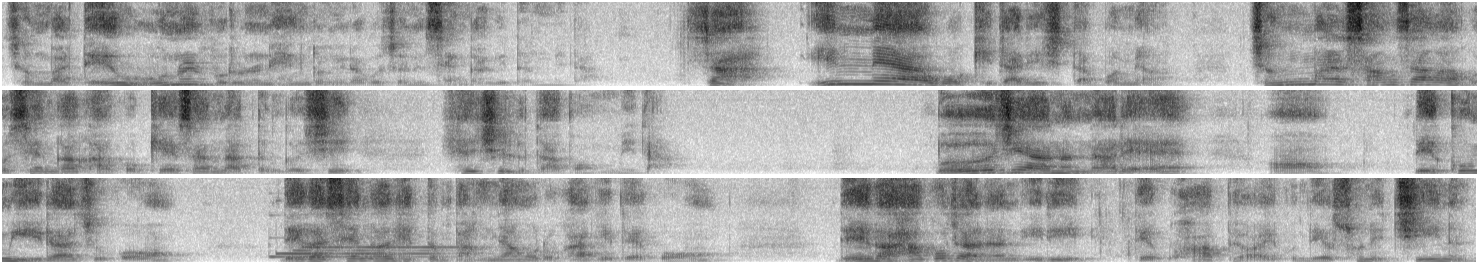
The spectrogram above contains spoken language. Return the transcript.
정말 대운을 부르는 행동이라고 저는 생각이 듭니다. 자, 인내하고 기다리시다 보면 정말 상상하고 생각하고 계산 났던 것이 현실로 다가옵니다. 머지않은 날에 어, 내 꿈이 이루어지고 내가 생각했던 방향으로 가게 되고 내가 하고자 하는 일이 내 코앞에 와 있고 내 손에 쥐는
